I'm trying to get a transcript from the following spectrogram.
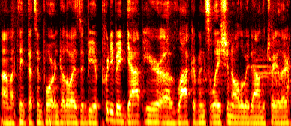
Um, I think that's important. Otherwise there'd be a pretty big gap here of lack of insulation all the way down the trailer.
